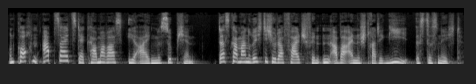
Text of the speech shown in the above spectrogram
und kochen abseits der Kameras ihr eigenes Süppchen. Das kann man richtig oder falsch finden, aber eine Strategie ist es nicht.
